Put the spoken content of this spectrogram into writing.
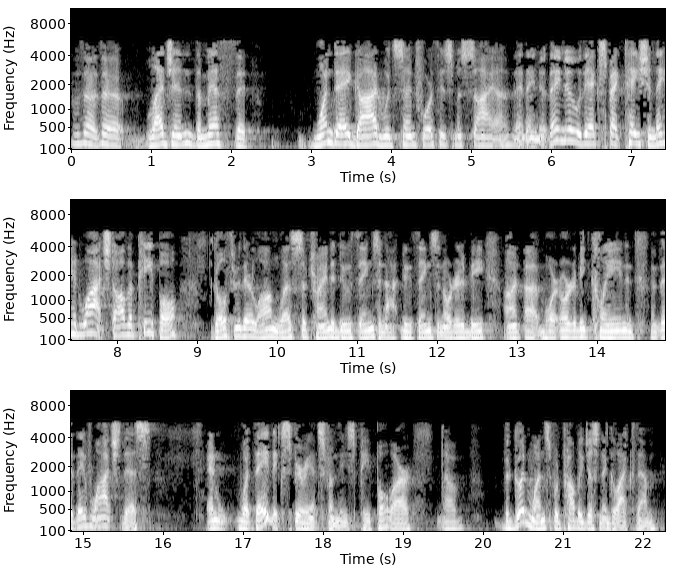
the, the legend, the myth that one day God would send forth His Messiah. They, they, knew, they knew the expectation. They had watched all the people go through their long lists of trying to do things and not do things in order to be on, uh, in order to be clean, and, and they've watched this. And what they've experienced from these people are uh, the good ones would probably just neglect them,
